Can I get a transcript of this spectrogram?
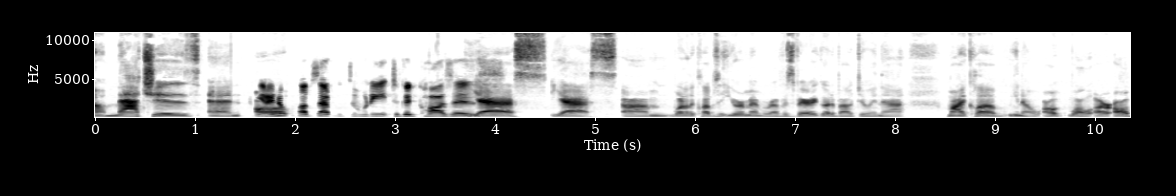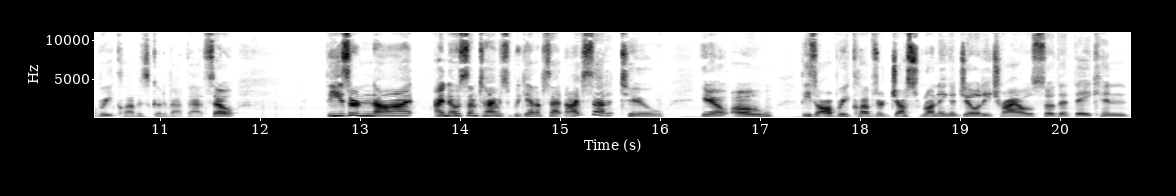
uh, matches and yeah, I know clubs that will donate to good causes. Yes, yes. Um, one of the clubs that you're a member of is very good about doing that. My club, you know, well, our all-breed club is good about that. So these are not. I know sometimes we get upset, and I've said it too. You know, oh, these all-breed clubs are just running agility trials so that they can,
